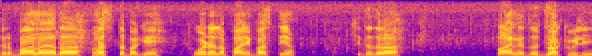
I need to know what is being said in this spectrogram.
तर बाण आता मस्त बाकी गोड्याला पाणी पाजते हा. इथं जरा पाण्याचं जॉकविली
